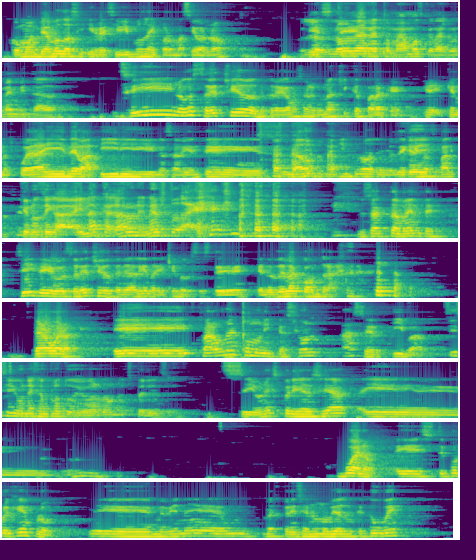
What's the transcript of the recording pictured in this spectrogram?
cómo enviamos los, y recibimos la información, ¿no? Lo- Este- Luego la retomamos con alguna invitada. Sí, luego estaría chido que traigamos a alguna chica para que, que, que nos pueda ahí debatir y nos aviente un lado de, de qué Que- nos falta. Que nos diga, ahí la cagaron en esto. Exactamente. Sí, te digo, estaría chido tener a alguien ahí que nos, esté, que nos dé la contra. Pero bueno, eh, para una comunicación asertiva, sí, sí, un ejemplo tuyo, ¿verdad? Una experiencia. sí, una experiencia... eh, bueno, este, por ejemplo, eh, me viene un- una experiencia en un noviazgo que tuve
